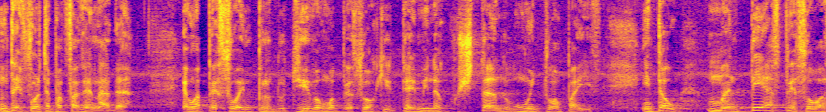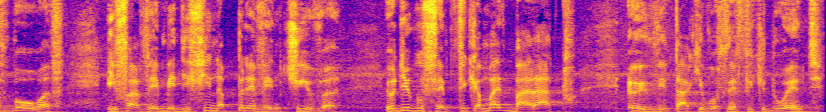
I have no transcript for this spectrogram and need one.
não tem força para fazer nada. É uma pessoa improdutiva, uma pessoa que termina custando muito ao país. Então, manter as pessoas boas e fazer medicina preventiva. Eu digo sempre, fica mais barato eu evitar que você fique doente,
